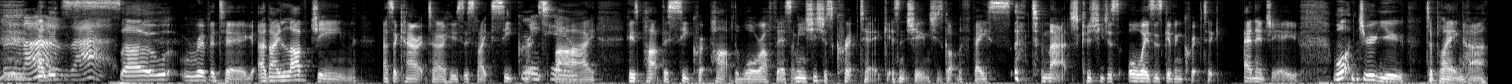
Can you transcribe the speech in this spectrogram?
Love that. so riveting. And I love Jean as a character who's this like secret spy who's part of this secret part of the war office. I mean, she's just cryptic, isn't she? And she's got the face to match because she just always is giving cryptic energy. What drew you to playing her?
